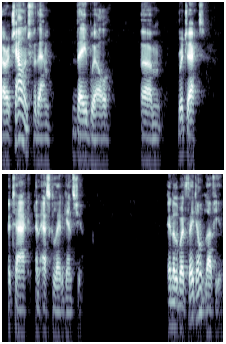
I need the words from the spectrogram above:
are a challenge for them, they will um, reject, attack, and escalate against you. In other words, they don't love you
